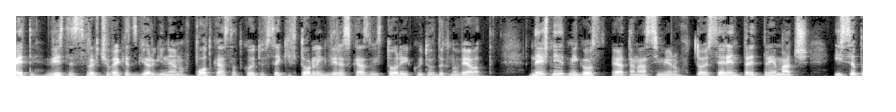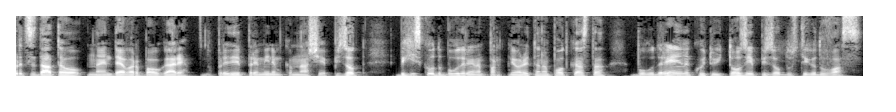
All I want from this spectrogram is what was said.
Здравейте! Вие сте свърх човекът с Георги Ненов, подкастът, който всеки вторник ви разказва истории, които вдъхновяват. Днешният ми гост е Атанас Симеонов. Той е серен предприемач и съпредседател на Endeavor България. Но преди да преминем към нашия епизод, бих искал да благодаря на партньорите на подкаста, благодарение на които и този епизод достига до вас.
